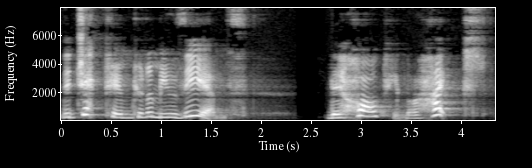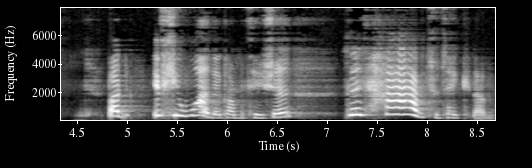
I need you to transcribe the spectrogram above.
they dragged him to the museums. They hauled him on hikes. But if he won the competition, they'd have to take them.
